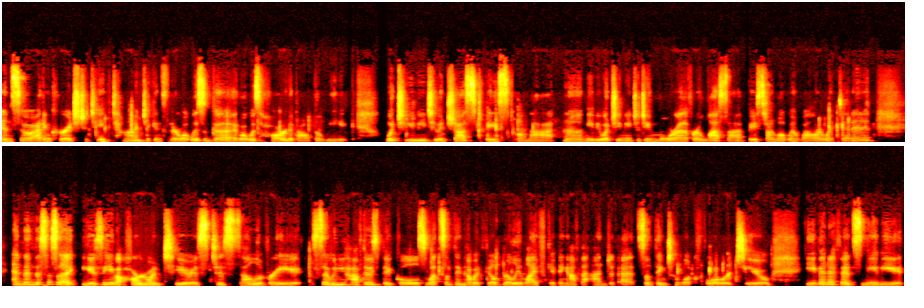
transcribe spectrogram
And so I'd encourage to take time to consider what was good, what was hard about the week. What do you need to adjust based on that? Uh, maybe what do you need to do more of or less of based on what went well or what didn't and then this is a easy but hard one too is to celebrate. So when you have those big goals, what's something that would feel really life-giving at the end of it? Something to look forward to. Even if it's maybe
